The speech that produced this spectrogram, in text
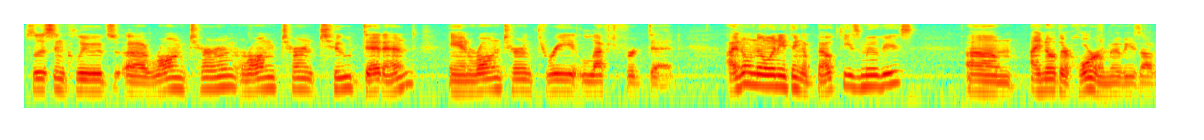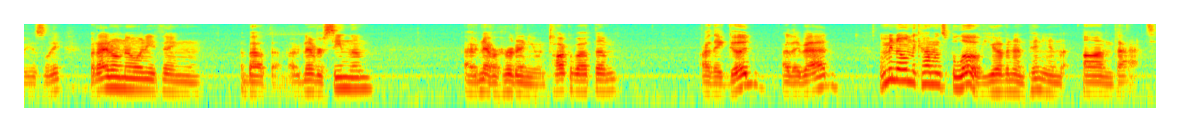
So this includes uh, Wrong Turn, Wrong Turn 2 Dead End, and Wrong Turn 3 Left for Dead. I don't know anything about these movies. Um, I know they're horror movies, obviously, but I don't know anything about them. I've never seen them. I've never heard anyone talk about them. Are they good? Are they bad? Let me know in the comments below if you have an opinion on that.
